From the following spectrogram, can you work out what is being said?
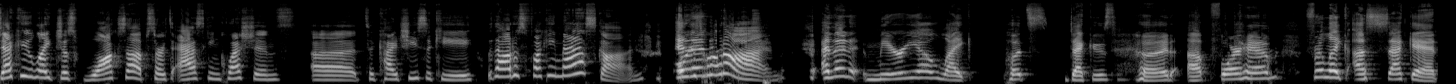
deku like just walks up starts asking questions uh to kai chisaki without his fucking mask on or And his then- hood on And then Mirio like puts Deku's hood up for him for like a second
